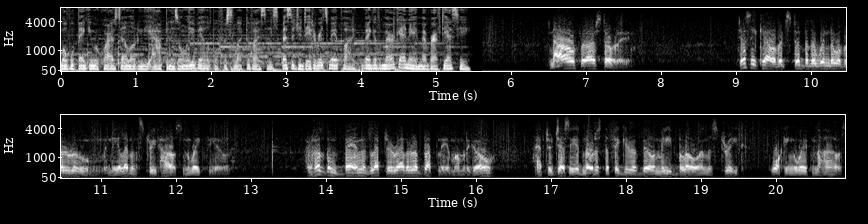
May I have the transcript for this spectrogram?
Mobile banking requires downloading the app and is only available for select devices. Message and data rates may apply. Bank of America and a member FDIC. Now for our story. Jessie Calvert stood by the window of her room in the 11th Street house in Wakefield. Her husband Ben had left her rather abruptly a moment ago, after Jessie had noticed the figure of Bill Meade below on the street, walking away from the house.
